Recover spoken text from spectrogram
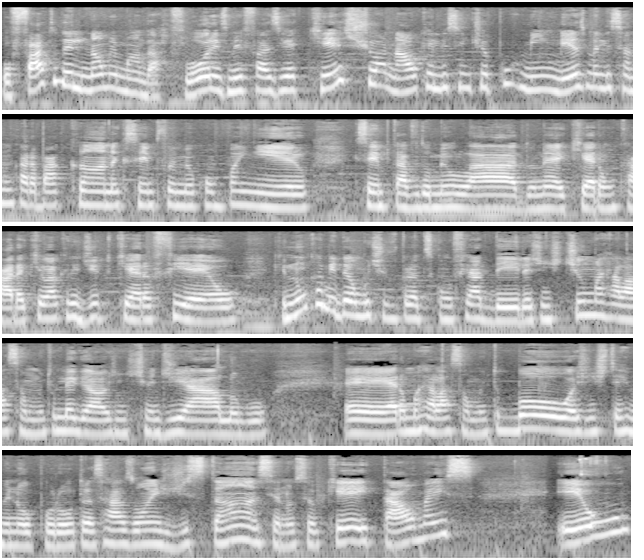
O fato dele não me mandar flores me fazia questionar o que ele sentia por mim, mesmo ele sendo um cara bacana, que sempre foi meu companheiro, que sempre estava do meu lado, né? Que era um cara que eu acredito que era fiel, que nunca me deu motivo para desconfiar dele. A gente tinha uma relação muito legal, a gente tinha diálogo. É, era uma relação muito boa, a gente terminou por outras razões de distância, não sei o que e tal, mas eu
